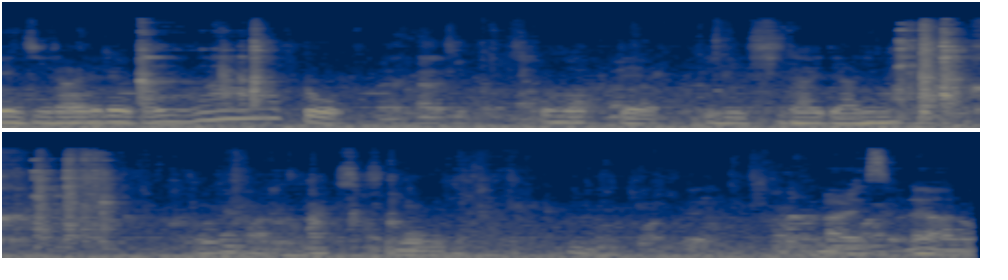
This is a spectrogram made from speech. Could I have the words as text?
演じられればいいなと思っている次第であります。あれですよねあの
